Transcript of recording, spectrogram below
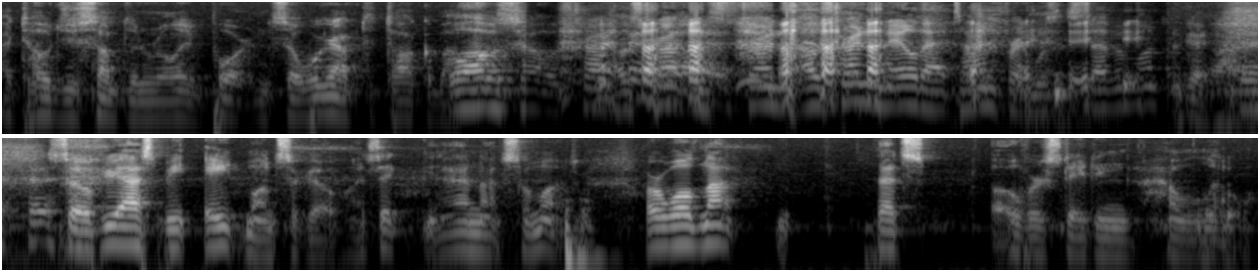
I told you something really important. So we're gonna have to talk about. Well, I that. was, I was trying. I was trying, I was trying, to, I was trying to nail that time frame. Was it seven months? Okay. So if you asked me eight months ago, I'd say, yeah, not so much. Or well, not. That's overstating how little.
